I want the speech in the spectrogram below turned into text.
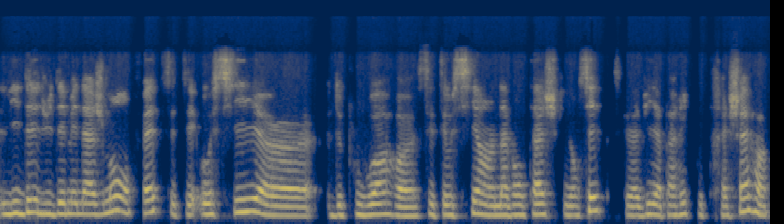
l'idée du déménagement, en fait, c'était aussi de pouvoir, c'était aussi un avantage financier, parce que la vie à Paris coûte très cher.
